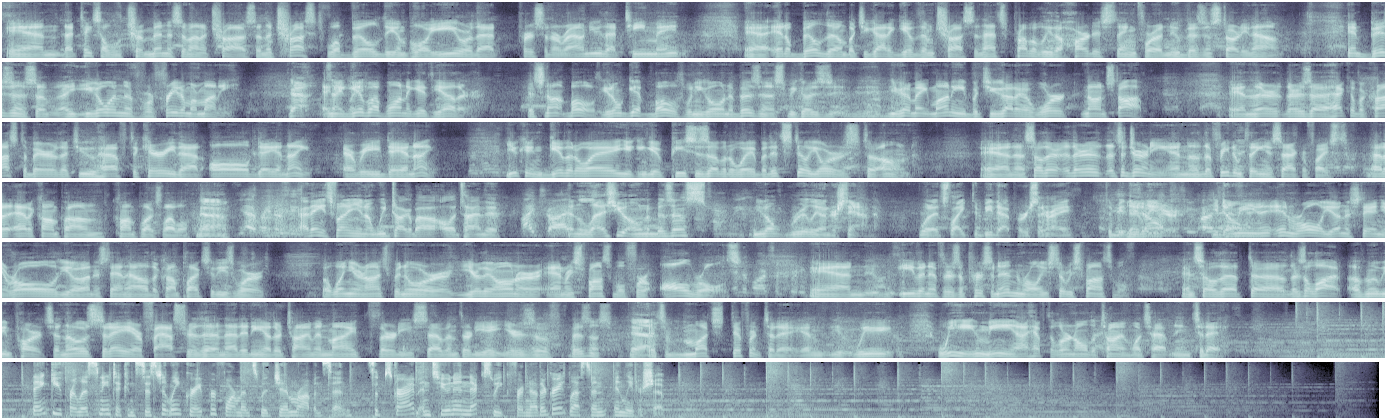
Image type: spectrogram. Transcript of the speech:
And that takes a tremendous amount of trust. And the trust will build the employee or that person around you, that teammate. Uh, it'll build them, but you got to give them trust. And that's probably the hardest thing for a new business starting out. In business, um, you go in there for freedom or money. Yeah. Exactly. And you give up one to get the other. It's not both. You don't get both when you go into business because you got to make money, but you got to work nonstop and there there's a heck of a cross to bear that you have to carry that all day and night, every day and night. You can give it away, you can give pieces of it away, but it's still yours to own. And uh, so there, there, it's a journey, and uh, the freedom thing is sacrificed at a, at a compound, complex level. Yeah, I think it's funny. You know, we talk about all the time that unless you own a business, you don't really understand what it's like to be that person, right? To be that you leader. You don't. I mean, in role, you understand your role, you understand how the complexities work. But when you're an entrepreneur, you're the owner and responsible for all roles. And even if there's a person in the role, you're still responsible. And so that uh, there's a lot of moving parts, and those today are faster than at any other time in my 37, 38 years of business. Yeah. It's much different today, and you, we, we, me, I have to learn all the time what's happening today. Thank you for listening to Consistently Great Performance with Jim Robinson. Subscribe and tune in next week for another great lesson in leadership.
